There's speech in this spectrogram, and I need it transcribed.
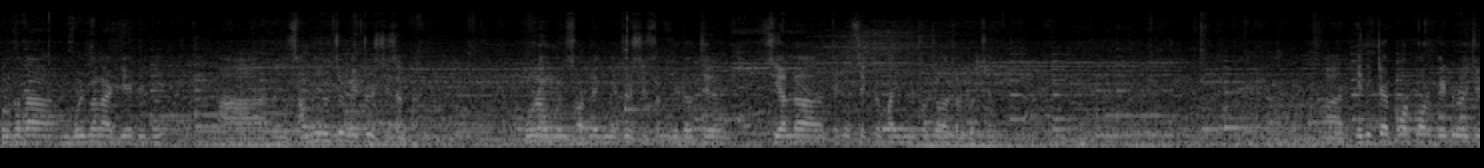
কলকাতা বইমেলা গেট এটি আর সামনেই হচ্ছে মেট্রো স্টেশনটা করুণাময়ী সল্টলেক মেট্রো স্টেশন যেটা হচ্ছে শিয়ালদা থেকে সেক্টর ফাইভ মেট্রো চলাচল করছে। আর এদিকটায় পরপর গেট রয়েছে।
